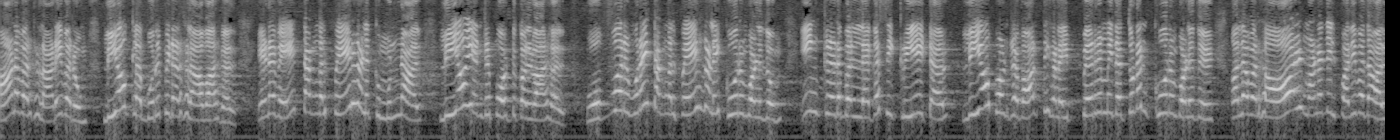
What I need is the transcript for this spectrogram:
மாணவர்கள் அனைவரும் லியோ கிளப் உறுப்பினர்கள் ஆவார்கள். எனவே தங்கள் பெயர்களுக்கு முன்னால் லியோ என்று போட்டுக்கொள்வார்கள். ஒவ்வொரு முறை தங்கள் பெயர்களை கூறும் பொழுதும் இன்கிரெடிபிள் லெகசி கிரியேட்டர் லியோ போன்ற வார்த்தைகளை பெருமிதத்துடன் கூறும் பொழுது அது அவர்கள் ஆள் மனதில் பதிவதால்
